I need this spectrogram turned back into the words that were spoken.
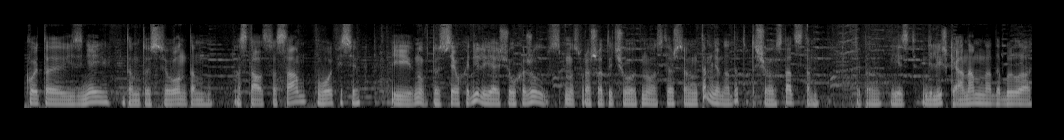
какой-то из дней, там, то есть он там остался сам в офисе, и, ну, то есть все уходили, я еще ухожу, ну, спрашиваю, а ты чего, ну, остаешься? Он, там мне надо тут еще остаться, там, типа, есть делишки, а нам надо было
